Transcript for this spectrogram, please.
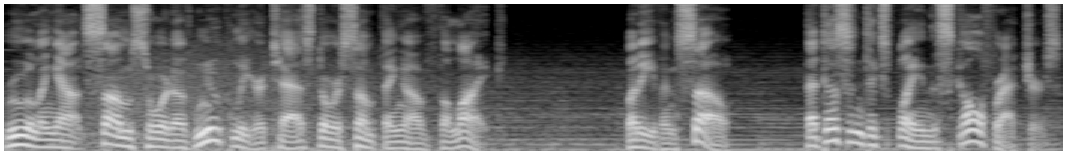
ruling out some sort of nuclear test or something of the like. But even so, that doesn't explain the skull fractures.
